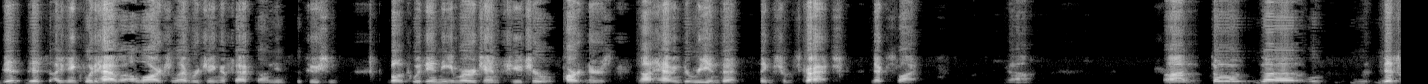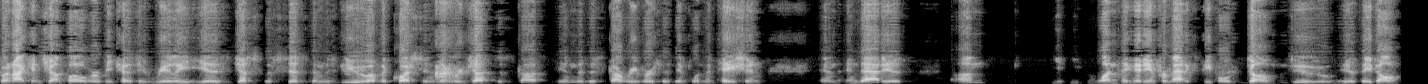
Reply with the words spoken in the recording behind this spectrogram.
this, this, I think, would have a large leveraging effect on institutions, both within the eMERGE and future partners, not having to reinvent things from scratch. Next slide. Uh, um, so the, this one I can jump over because it really is just the systems view of the questions that were just discussed in the discovery versus implementation. And, and that is um, one thing that informatics people don't do is they don't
